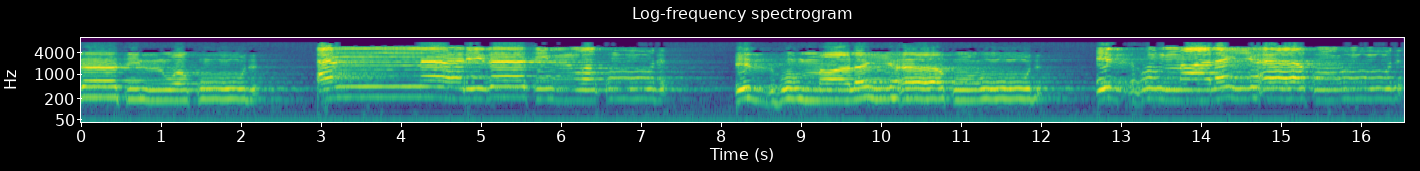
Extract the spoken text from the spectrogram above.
ذات الوقود. النار ذات الوقود. إذ هم عليها قعود. إذ هم عليها قعود.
